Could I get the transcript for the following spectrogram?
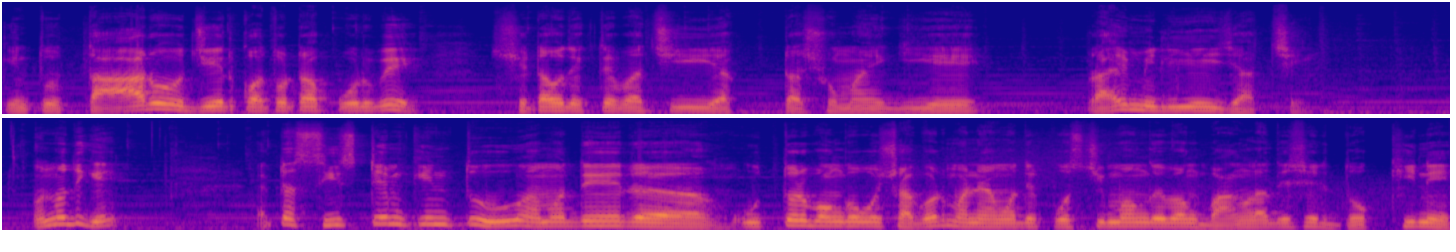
কিন্তু তারও জের কতটা পড়বে, সেটাও দেখতে পাচ্ছি একটা সময় গিয়ে প্রায় মিলিয়েই যাচ্ছে। অন্যদিকে একটা সিস্টেম কিন্তু আমাদের উত্তর বঙ্গোপসাগর মানে আমাদের পশ্চিমবঙ্গ এবং বাংলাদেশের দক্ষিণে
